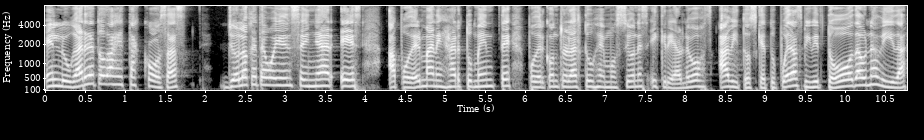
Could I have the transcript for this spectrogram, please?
En lugar de todas estas cosas, Yo lo que te voy a enseñar es a poder manejar tu mente, poder controlar tus emociones y crear nuevos hábitos que tú puedas vivir toda una vida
